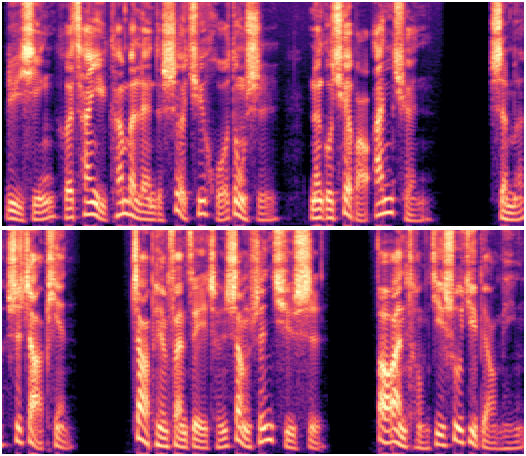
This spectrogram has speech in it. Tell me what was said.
旅行和参与 Cumberland 社区活动时能够确保安全。什么是诈骗？诈骗犯罪呈上升趋势。报案统计数据表明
